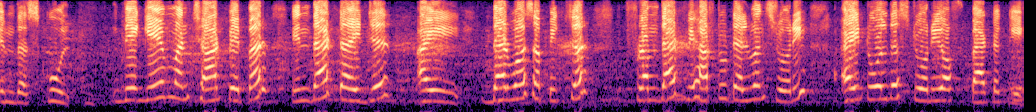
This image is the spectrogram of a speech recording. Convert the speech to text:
in the school. They gave one chart paper. In that I just I there was a picture. From that we have to tell one story. I told the story of batter cake.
